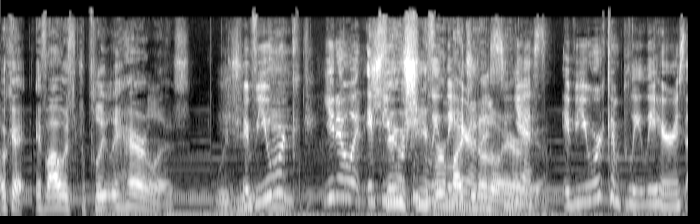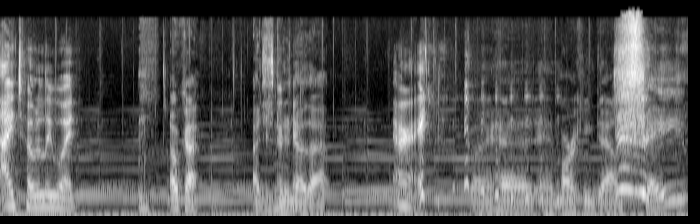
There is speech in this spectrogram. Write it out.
okay, if I was completely hairless, would you? if you were you know what? If you were sushi for completely my hairless, genital yes. If you were completely hairless, I totally would. Okay, I just need to know that. All right. Going ahead and marking down shave.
